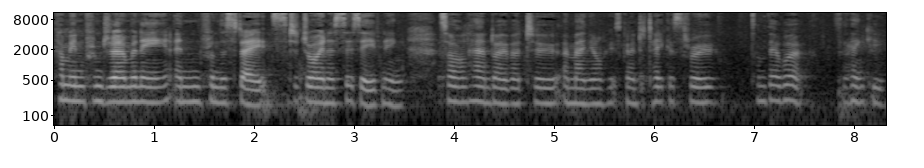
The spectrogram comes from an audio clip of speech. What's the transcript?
come in from Germany and from the States to join us this evening. So I'll hand over to Emmanuel, who's going to take us through some of their work. So thank you.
